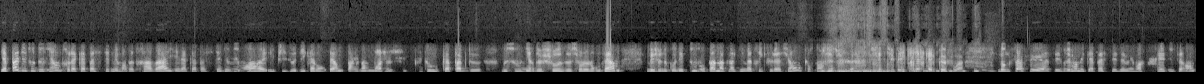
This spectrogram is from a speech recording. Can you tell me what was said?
Il n'y a pas du tout de lien entre la capacité de mémoire de travail et la capacité de mémoire épisodique à long terme. Par exemple, moi, je suis plutôt capable de me souvenir de choses sur le long terme, mais je ne connais toujours pas ma plaque d'immatriculation. Pourtant, j'ai dû, dû l'écrire quelques fois. Donc ça, c'est vraiment des capacités de mémoire très différentes.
